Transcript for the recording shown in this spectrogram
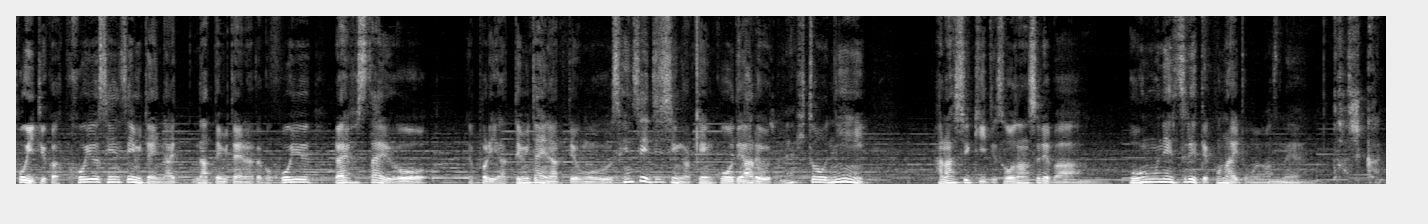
ぽいというかこういう先生みたいにななってみたいなとかこういうライフスタイルをやっぱりやってみたいなって思う先生自身が健康である人に話聞いて相談すればおおむねずれてこないと思いますね、うん。確かに。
